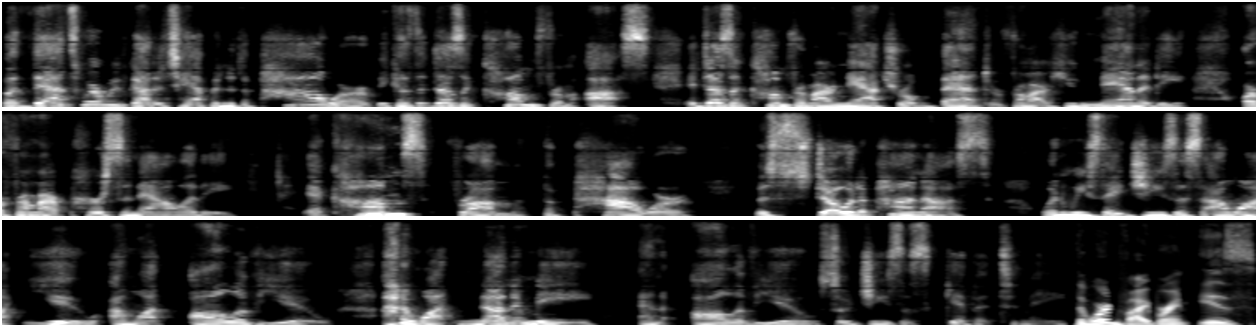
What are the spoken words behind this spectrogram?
But that's where we've got to tap into the power because it doesn't come from us. It doesn't come from our natural bent or from our humanity or from our personality. It comes from the power bestowed upon us when we say, Jesus, I want you. I want all of you. I want none of me and all of you. So, Jesus, give it to me. The word vibrant is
